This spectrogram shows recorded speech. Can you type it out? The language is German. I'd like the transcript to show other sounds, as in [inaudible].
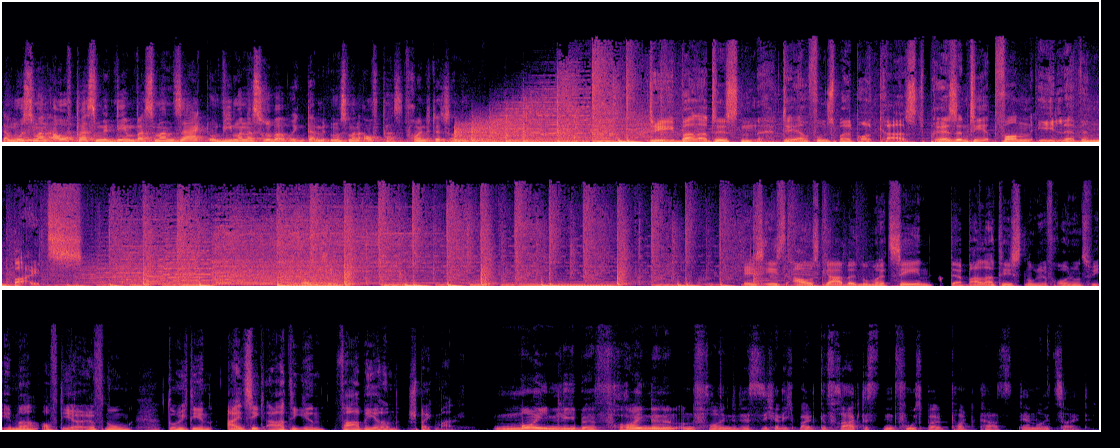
Da muss man aufpassen mit dem, was man sagt und wie man das rüberbringt. Damit muss man aufpassen, Freunde der Sonne. Die Ballatisten, der Fußball-Podcast, präsentiert von 11 Bytes. Es ist Ausgabe Nummer 10 der Ballatisten und wir freuen uns wie immer auf die Eröffnung durch den einzigartigen Fabian Speckmann. Moin, liebe Freundinnen und Freunde des sicherlich bald gefragtesten Fußball-Podcasts der Neuzeit.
